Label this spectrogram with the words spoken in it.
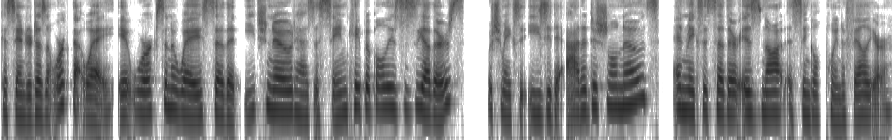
Cassandra doesn't work that way. It works in a way so that each node has the same capabilities as the others, which makes it easy to add additional nodes and makes it so there is not a single point of failure.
